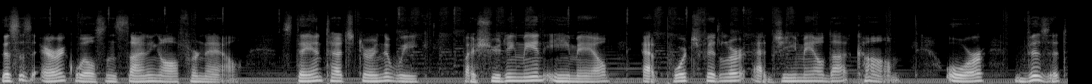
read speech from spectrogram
This is Eric Wilson signing off for now. Stay in touch during the week by shooting me an email at porchfiddler at gmail.com or visit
